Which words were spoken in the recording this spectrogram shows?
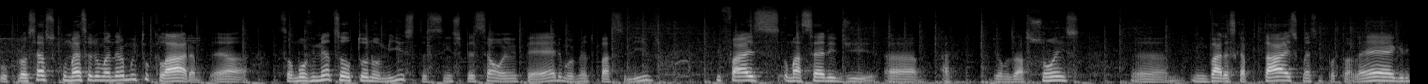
O processo começa de uma maneira muito clara. É, são movimentos autonomistas, em especial o MPL, Movimento Passe Livre, que faz uma série de uh, digamos, ações uh, em várias capitais, começa em Porto Alegre,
